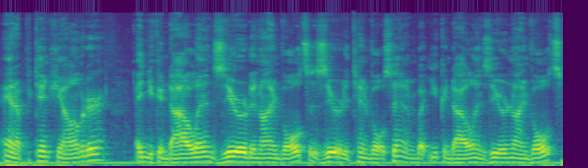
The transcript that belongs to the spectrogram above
and a potentiometer and you can dial in 0 to 9 volts, is 0 to 10 volts in, but you can dial in 0 to 9 volts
